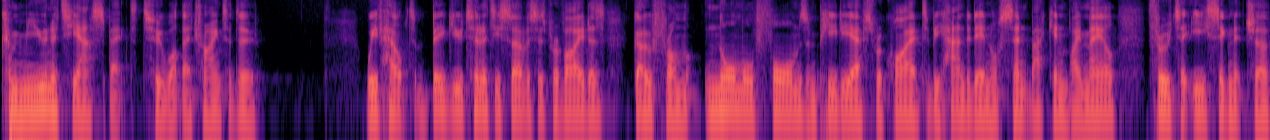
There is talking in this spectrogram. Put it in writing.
community aspect to what they're trying to do. We've helped big utility services providers go from normal forms and PDFs required to be handed in or sent back in by mail through to e signature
